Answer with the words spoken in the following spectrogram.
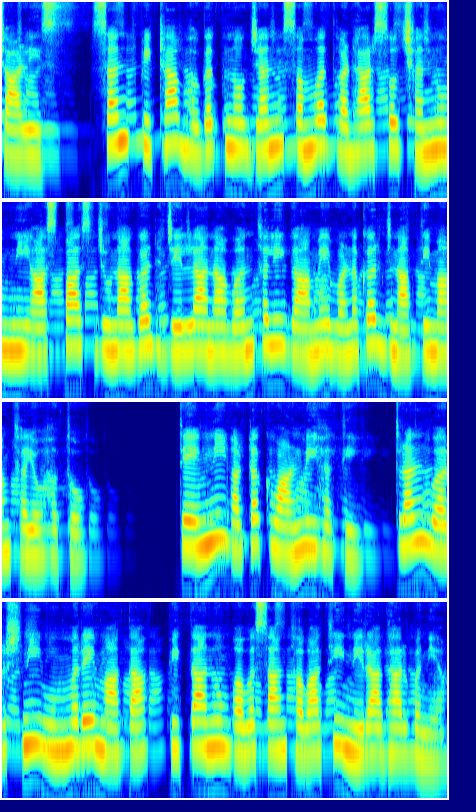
ચાલીસ સંત પીઠા ભગતનો જન્મ સંવત અઢારસો છન્નુંની આસપાસ જૂનાગઢ જિલ્લાના વંથલી ગામે વણકર જ્ઞાતિમાં થયો હતો. તેમની અટક વાણવી હતી. ત્રણ વર્ષની ઉંમરે માતા, પિતાનું અવસાન થવાથી નિરાધાર બન્યા.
